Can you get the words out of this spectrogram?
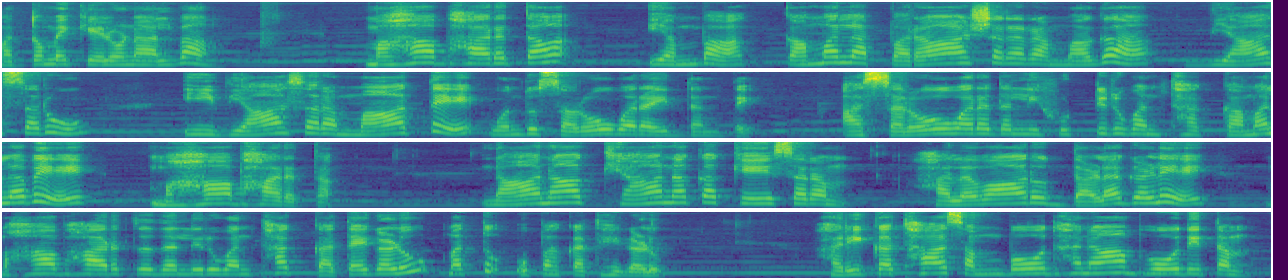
ಮತ್ತೊಮ್ಮೆ ಕೇಳೋಣ ಅಲ್ವಾ? ಮಹಾಭಾರತ ಎಂಬ ಕಮಲ ಪರಾಶರರ ಮಗ ವ್ಯಾಸರು ಈ ವ್ಯಾಸರ ಮಾತೆ ಒಂದು ಸರೋವರ ಇದ್ದಂತೆ. ಆ ಸರೋವರದಲ್ಲಿ ಹುಟ್ಟಿರುವಂಥ ಕಮಲವೇ ಮಹಾಭಾರತ. ನಾನಾಖ್ಯಾನಕ ಕೇಸರಂ, ಹಲವಾರು ದಳಗಳೇ ಮಹಾಭಾರತದಲ್ಲಿರುವಂಥ ಕಥೆಗಳು ಮತ್ತು ಉಪಕಥೆಗಳು. ಹರಿಕಥಾ ಸಂಬೋಧನಾ ಬೋಧಿತಂ,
